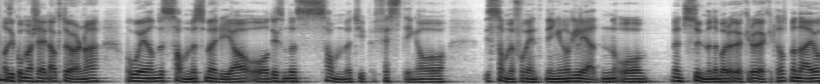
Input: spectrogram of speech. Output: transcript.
av de kommersielle aktørene. Og går gjennom det samme smørja og liksom den samme type festinga og de samme forventningene og gleden. og men Summene bare øker og øker. Men det er jo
